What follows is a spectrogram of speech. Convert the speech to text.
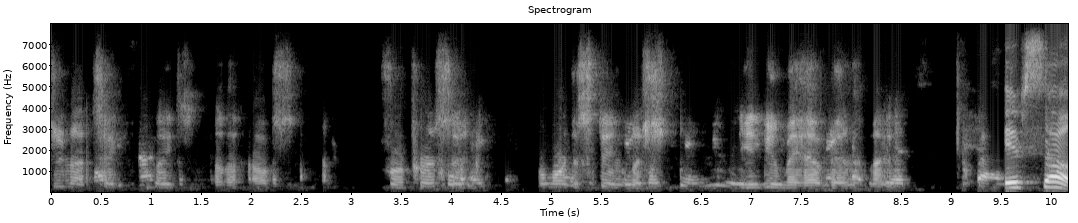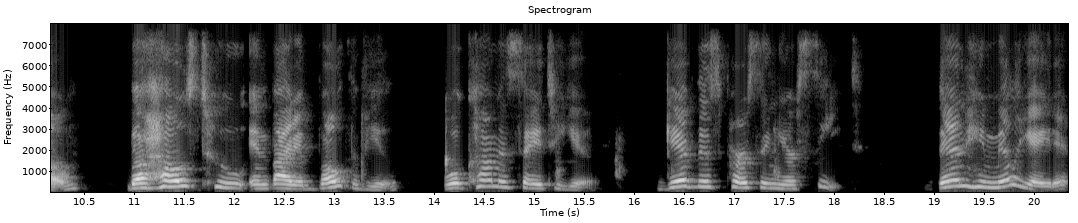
do not take the place of the house for a person more distinguished than you may have been invited. If so, the host who invited both of you will come and say to you, Give this person your seat. Then, humiliated,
